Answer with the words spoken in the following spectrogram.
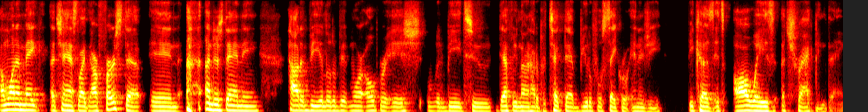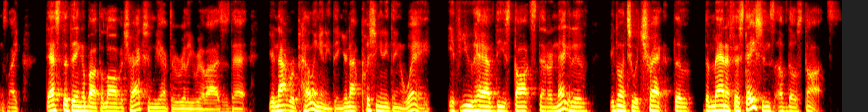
I want to make a chance like our first step in understanding how to be a little bit more Oprah-ish would be to definitely learn how to protect that beautiful sacral energy because it's always attracting things. Like that's the thing about the law of attraction we have to really realize is that you're not repelling anything, you're not pushing anything away. If you have these thoughts that are negative, you're going to attract the the manifestations of those thoughts.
